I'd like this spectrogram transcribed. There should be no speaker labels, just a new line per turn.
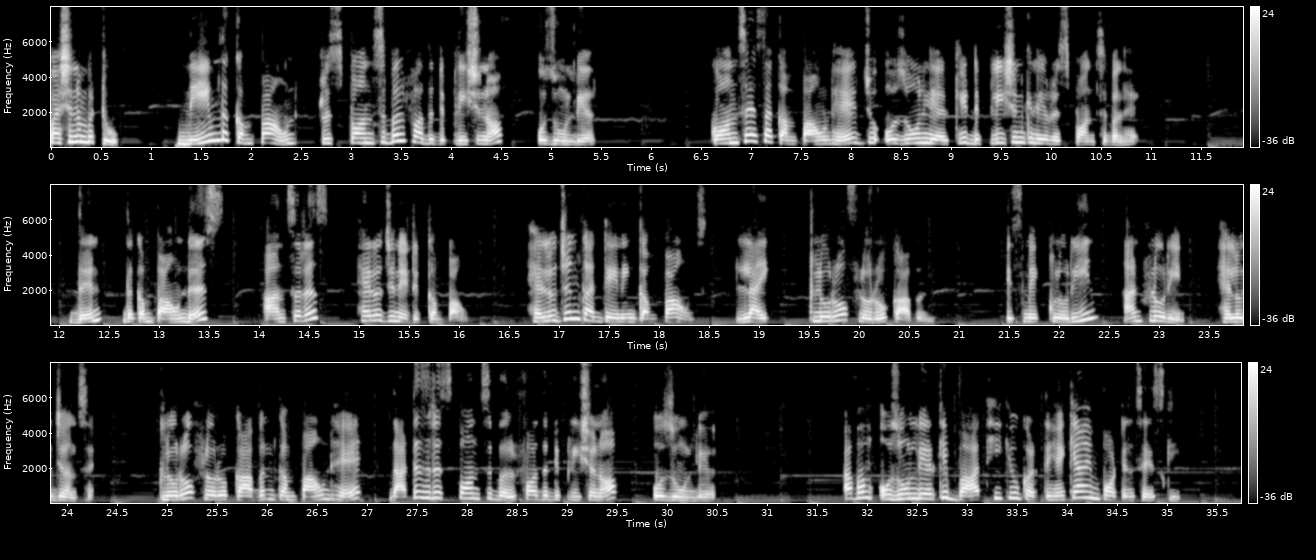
Question number two name the compound responsible for the depletion of ozone layer कौन सा ऐसा compound है जो ओजोन लेयर की डिप्लीशन के लिए रिस्पॉन्सिबल है? Then the compound is answer is halogenated compound halogen containing compounds like chlorofluorocarbon इसमें क्लोरीन एंड फ्लोरीन हेलोजन्स हैं. क्लोरोफ्लोरोकार्बन कंपाउंड है that is responsible for the depletion of ozone layer अब हम ozone layer की बात ही क्यों करते हैं? क्या इंपॉर्टेंस है इसकी?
